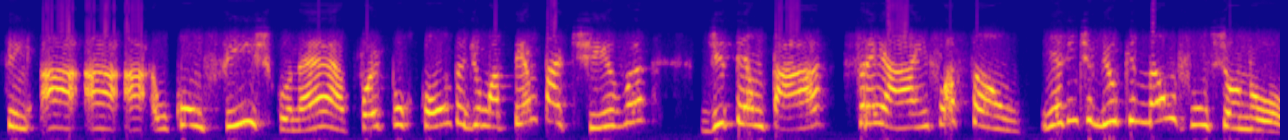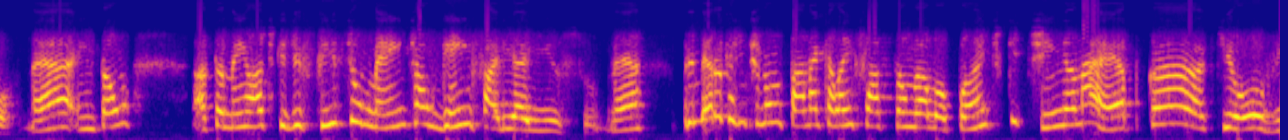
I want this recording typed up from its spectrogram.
Assim, a, a, a, o confisco, né, foi por conta de uma tentativa de tentar frear a inflação. E a gente viu que não funcionou, né? Então, também eu acho que dificilmente alguém faria isso, né? Primeiro que a gente não está naquela inflação galopante que tinha na época que houve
